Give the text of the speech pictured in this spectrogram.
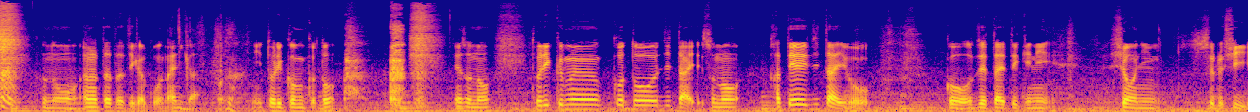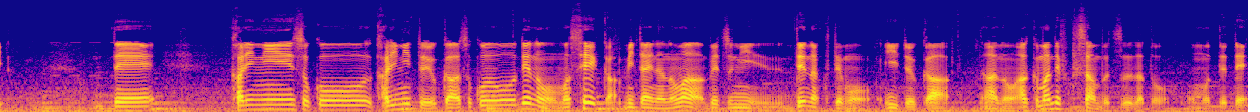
そのあなたたちがこう何かに取り込むことでその取り組むこと自体その過程自体をこう絶対的に承認するしで仮にそこ仮にというかそこでの、ま成果みたいなのは別に出なくてもいいというかあのあくまで副産物だと思ってて。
